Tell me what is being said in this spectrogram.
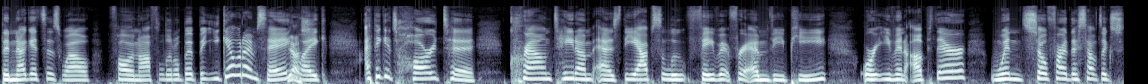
The Nuggets as well fallen off a little bit, but you get what I'm saying? Yes. Like I think it's hard to crown Tatum as the absolute favorite for MVP or even up there when so far the Celtics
